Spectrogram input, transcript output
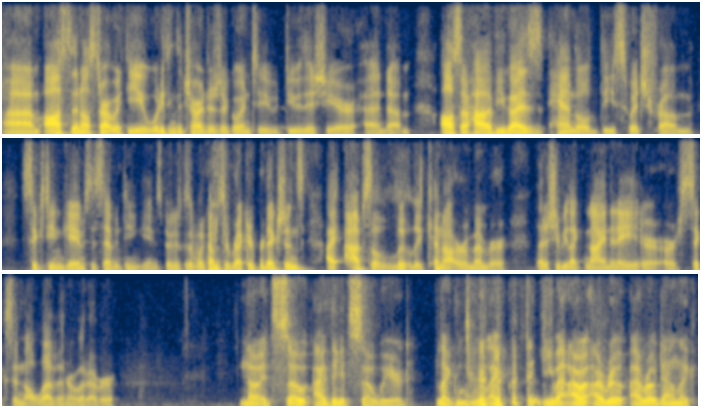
um, Austin, I'll start with you. What do you think the Chargers are going to do this year? And um, also, how have you guys handled the switch from 16 games to 17 games? Because when it comes to record predictions, I absolutely cannot remember that it should be like nine and eight or, or six and 11 or whatever. No, it's so. I think it's so weird. Like, like thinking about. I, I wrote. I wrote down like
